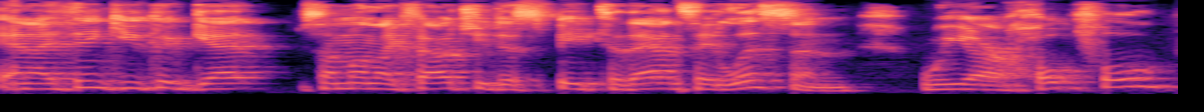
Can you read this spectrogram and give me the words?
And I think you could get someone like Fauci to speak to that and say, listen, we are hopeful.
